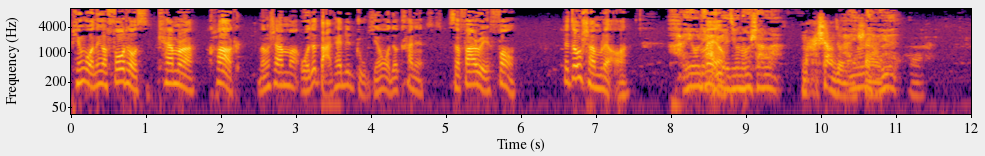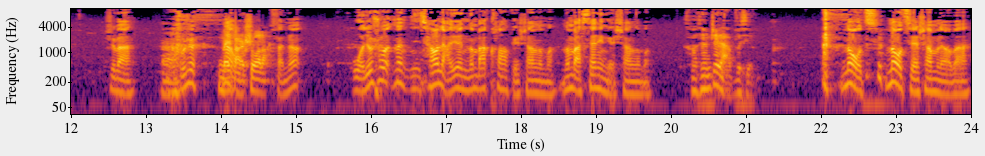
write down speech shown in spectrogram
苹果那个 Photos、Camera、Clock 能删吗？我就打开这主屏，我就看见 Safari、Phone，这都删不了啊。还有俩月就能删了，马上就能删了还有俩月。啊，是吧？啊不是，没法说了反正我就说，那你才有俩月，你能把 clock 给删了吗？能把 setting 给删了吗好像这俩不行。？notes notes 也删不了吧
